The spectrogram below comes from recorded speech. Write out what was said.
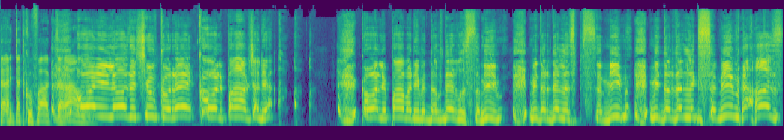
הייתה- תקופה קצרה. אוי, לא, זה שוב קורה כל פעם שאני... כל פעם אני מדרדר לסמים, מדרדר לסמים, מדרדר לגסמים, ואז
